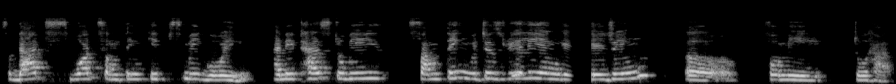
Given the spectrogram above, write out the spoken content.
So, that's what something keeps me going. And it has to be something which is really engaging uh, for me to have.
